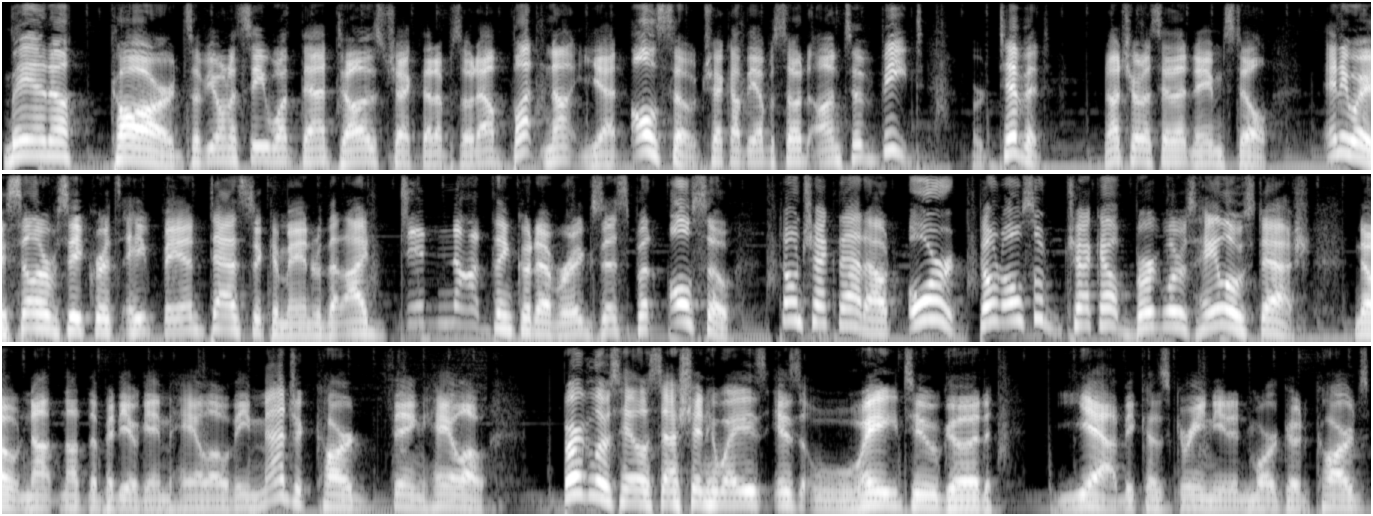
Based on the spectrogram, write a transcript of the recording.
mana card. So if you want to see what that does, check that episode out, but not yet. Also, check out the episode on Tveit, or Tivit. Not sure how to say that name still. Anyway, Seller of Secrets, a fantastic commander that I did not think could ever exist, but also don't check that out. Or don't also check out Burglar's Halo Stash. No, not, not the video game Halo, the magic card thing Halo. Burglar's Halo Stash, anyways, is way too good. Yeah, because green needed more good cards.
